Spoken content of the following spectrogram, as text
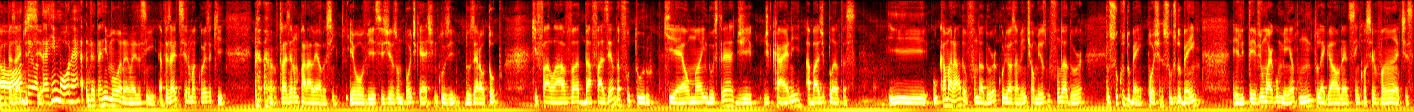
Ó, apesar de deu ser... até rimou, né? Até rimou, né? Mas assim, apesar de ser uma coisa que. trazendo um paralelo, assim. Eu ouvi esses dias um podcast, inclusive, do Zero ao Topo, que falava da Fazenda Futuro, que é uma indústria de, de carne à base de plantas. E o camarada, o fundador, curiosamente, é o mesmo fundador do Sucos do Bem. Poxa, Sucos do Bem, ele teve um argumento muito legal, né? De sem conservantes,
